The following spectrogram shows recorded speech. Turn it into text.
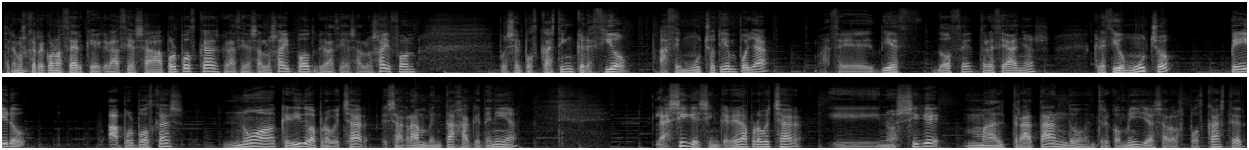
tenemos que reconocer que gracias a Apple Podcast, gracias a los iPod, gracias a los iPhone, pues el podcasting creció hace mucho tiempo ya, hace 10, 12, 13 años, creció mucho, pero Apple Podcast no ha querido aprovechar esa gran ventaja que tenía, la sigue sin querer aprovechar y nos sigue maltratando, entre comillas, a los podcasters,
